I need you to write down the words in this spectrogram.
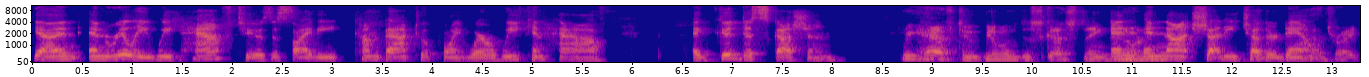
Yeah, and and really we have to as a society come back to a point where we can have a good discussion We have to be able to discuss things. in and and not shut each other down That's right.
